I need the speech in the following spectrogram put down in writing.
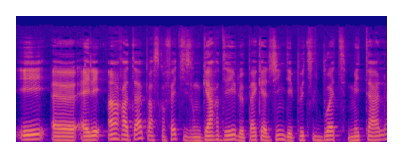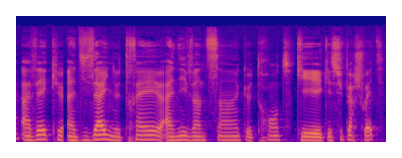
et euh, elle est inratable parce qu'en fait ils ont gardé le packaging des petites boîtes métal avec un design très années 25-30 qui est, qui est super chouette.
